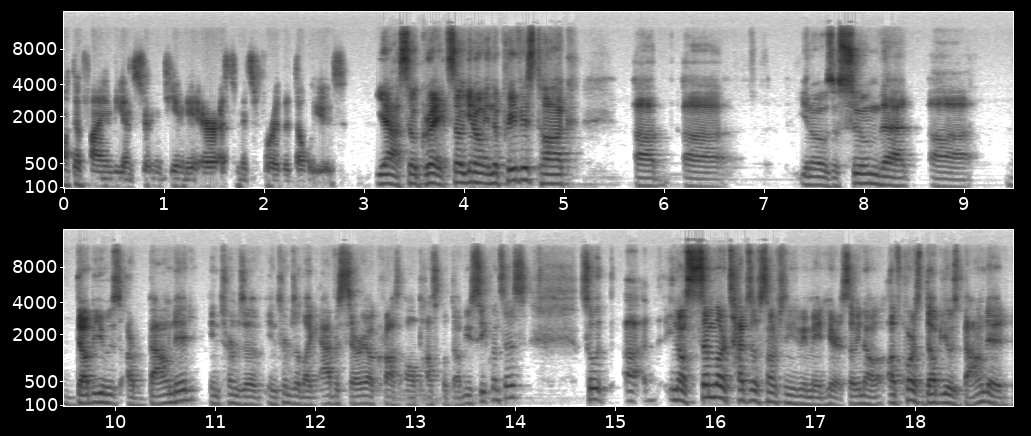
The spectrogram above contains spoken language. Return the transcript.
quantifying the uncertainty in the error estimates for the W's? Yeah, so great. So, you know, in the previous talk, uh, uh, you know, it was assumed that uh, W's are bounded in terms of in terms of like adversarial across all possible W sequences. So, uh, you know, similar types of assumptions need to be made here. So, you know, of course, W is bounded,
